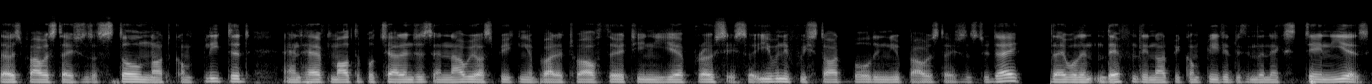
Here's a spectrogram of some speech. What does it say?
those power stations are still not completed and have multiple challenges. And now we are speaking about a 12, 13 year process. So even if we start building new power stations today, they will definitely not be completed within the next 10 years.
